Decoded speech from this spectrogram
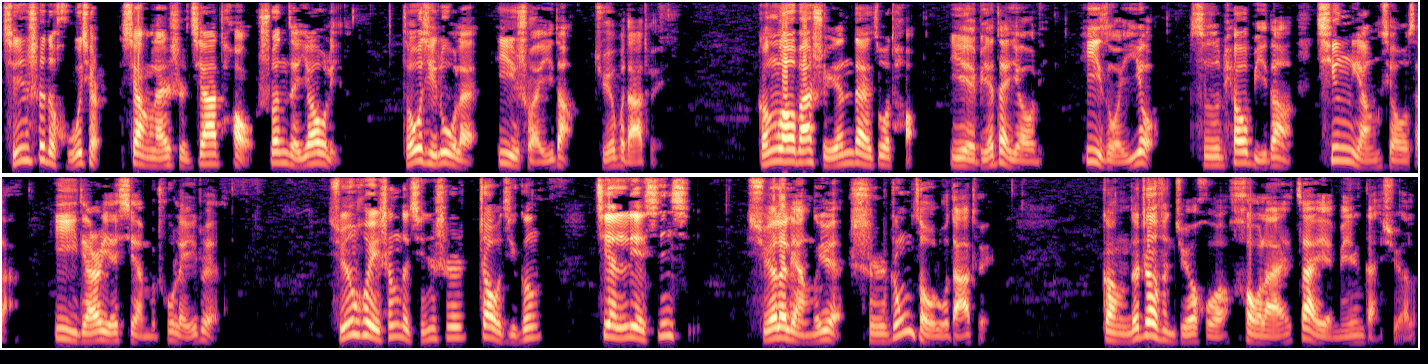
琴师的胡气儿向来是加套拴在腰里，走起路来一甩一荡，绝不打腿。耿老把水烟袋做套，也别在腰里，一左一右，此飘彼荡，轻扬潇洒，一点也显不出累赘来。荀慧生的琴师赵继庚见猎欣喜，学了两个月，始终走路打腿。耿的这份绝活，后来再也没人敢学了。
